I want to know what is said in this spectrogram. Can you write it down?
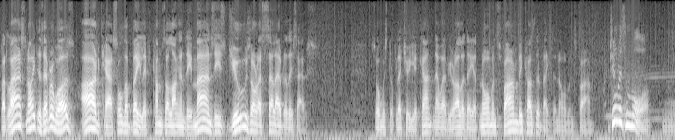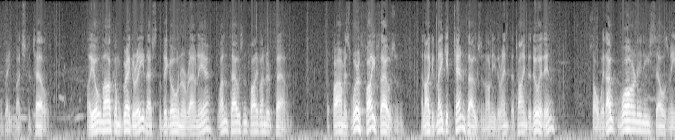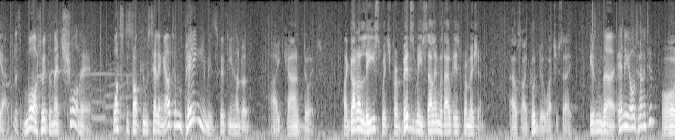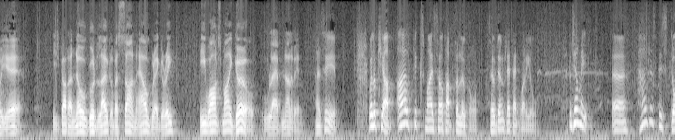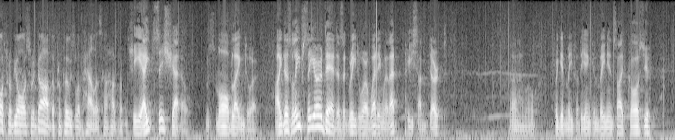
But last night, as ever was, Ardcastle, the bailiff, comes along and demands his dues or a sell out of this house. So, Mr. Fletcher, you can't now have your holiday at Norman's farm because they're back to Norman's farm. Tell me some more. Oh, ain't much to tell. I owe Malcolm Gregory, that's the big owner round here, one thousand five hundred pounds. The farm is worth five thousand, and I could make it ten thousand, only there ain't the time to do it in. So without warning, he sells me out. There's more to it than that, surely. What's to stop you selling out and paying him his fifteen hundred? I can't do it. I got a lease which forbids me selling without his permission. Else I could do what you say. Isn't there any alternative? Oh, yeah. He's got a no good lout of a son, Hal Gregory. He wants my girl, who'll have none of him. I see. Well, look here. I'll fix myself up at the local, so don't let that worry you. But tell me, uh, how does this daughter of yours regard the proposal of Hal as her husband? She hates his shadow, and small blame to her. I'd as lief see her dead as agree to her wedding with that piece of dirt. Ah, well, forgive me for the inconvenience I've caused you.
